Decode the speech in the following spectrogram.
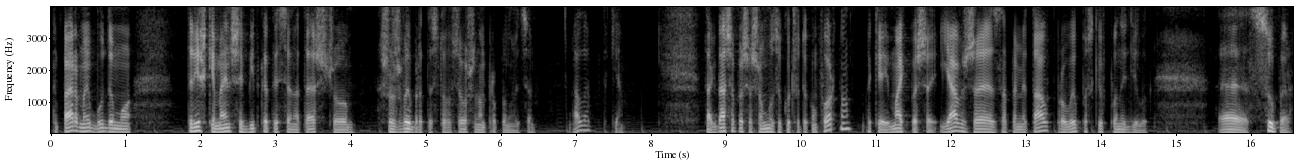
тепер ми будемо трішки менше бідкатися на те, що, що ж вибрати з того всього, що нам пропонується. Але таке. Так, Даша пише, що музику чути комфортно. Окей, Майк пише: Я вже запам'ятав про випуски в понеділок. Е, супер.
